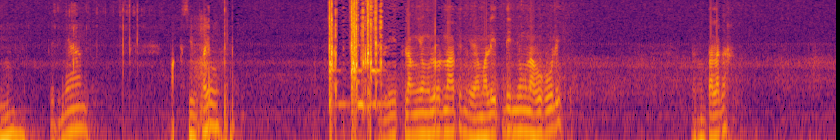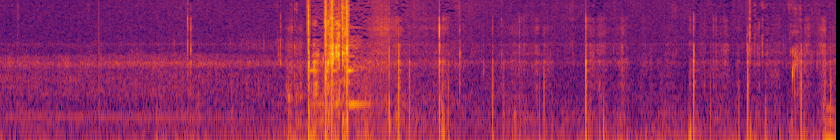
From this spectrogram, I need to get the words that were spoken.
Hmm. Pwede niyan. Paksiw kayo. Maliit lang yung lure natin kaya maliit din yung nahuhuli. Ganun talaga. Hmm.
